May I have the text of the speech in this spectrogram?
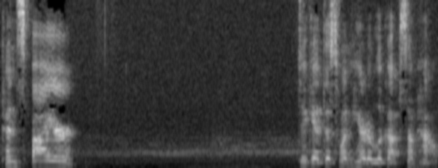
conspire to get this one here to look up somehow.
